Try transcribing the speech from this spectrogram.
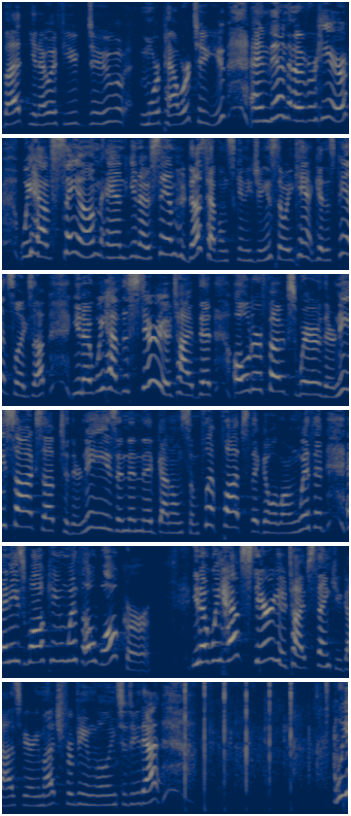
but, you know, if you do, more power to you. And then over here, we have Sam, and, you know, Sam who does have on skinny jeans, so he can't get his pants legs up. You know, we have the stereotype that older folks wear their knee socks up to their knees, and then they've got on some flip flops that go along with it, and he's walking with a walker. You know, we have stereotypes. Thank you guys very much for being willing to do that we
